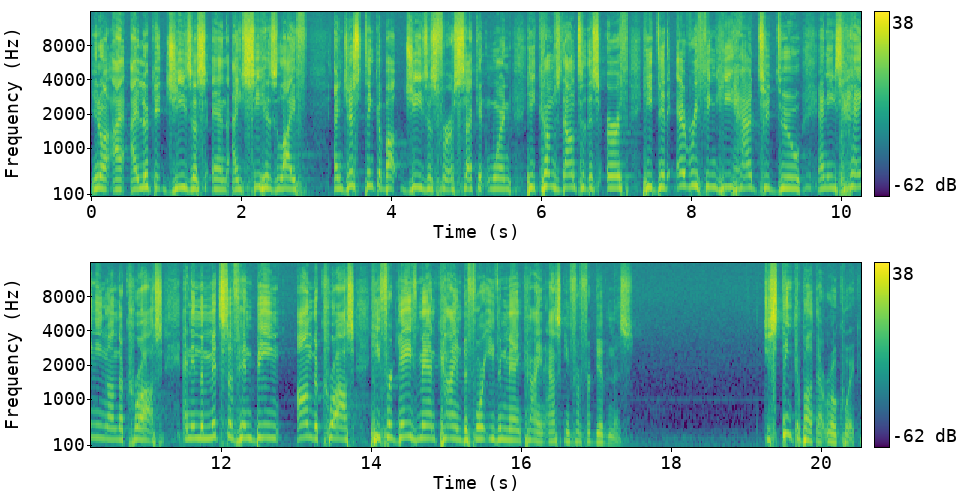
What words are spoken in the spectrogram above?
You know, I, I look at Jesus and I see his life and just think about Jesus for a second when he comes down to this earth. He did everything he had to do, and he's hanging on the cross. And in the midst of him being on the cross, he forgave mankind before even mankind asking for forgiveness. Just think about that real quick.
